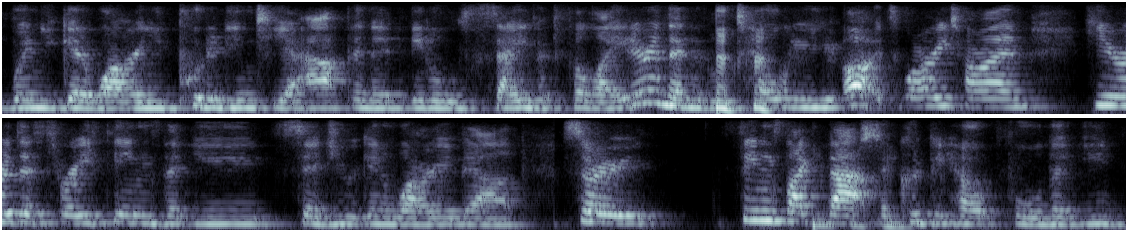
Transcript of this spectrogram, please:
when you get a worry, you put it into your app and it, it'll save it for later, and then it'll tell you, oh, it's worry time. Here are the three things that you said you were going to worry about. So things like that that could be helpful that you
